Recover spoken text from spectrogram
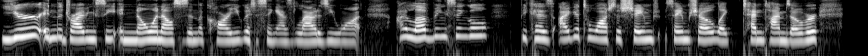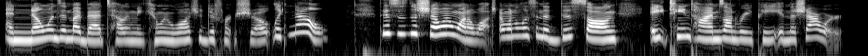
You're in the driving seat and no one else is in the car. You get to sing as loud as you want. I love being single because I get to watch the same same show like 10 times over and no one's in my bed telling me, "Can we watch a different show?" Like, no. This is the show I want to watch. I want to listen to this song 18 times on repeat in the shower.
